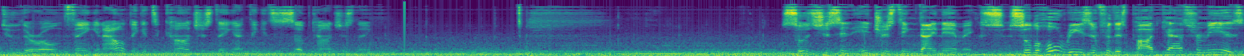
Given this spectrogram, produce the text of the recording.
do their own thing. And I don't think it's a conscious thing, I think it's a subconscious thing. So it's just an interesting dynamic. So the whole reason for this podcast for me is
